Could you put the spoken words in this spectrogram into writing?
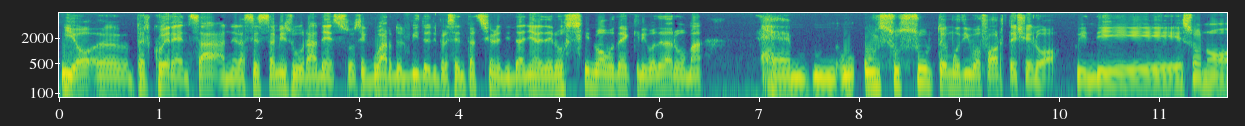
Io eh, per coerenza, nella stessa misura, adesso se guardo il video di presentazione di Daniele De Rossi, nuovo tecnico della Roma, eh, un, sussulto emotivo forte ce l'ho, quindi sono,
